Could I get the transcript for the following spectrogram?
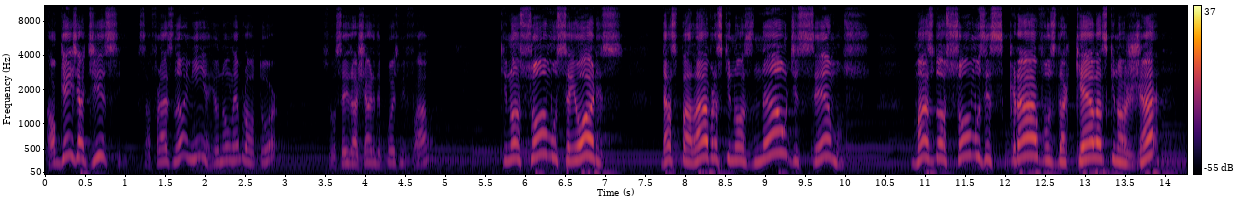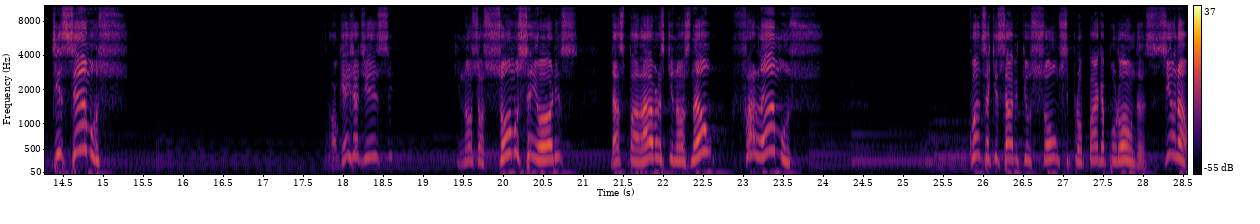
Alguém já disse, essa frase não é minha, eu não lembro o autor. Se vocês acharem depois me falam. Que nós somos senhores das palavras que nós não dissemos, mas nós somos escravos daquelas que nós já dissemos. Alguém já disse que nós só somos senhores das palavras que nós não falamos. Quantos aqui sabem que o som se propaga por ondas? Sim ou não?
